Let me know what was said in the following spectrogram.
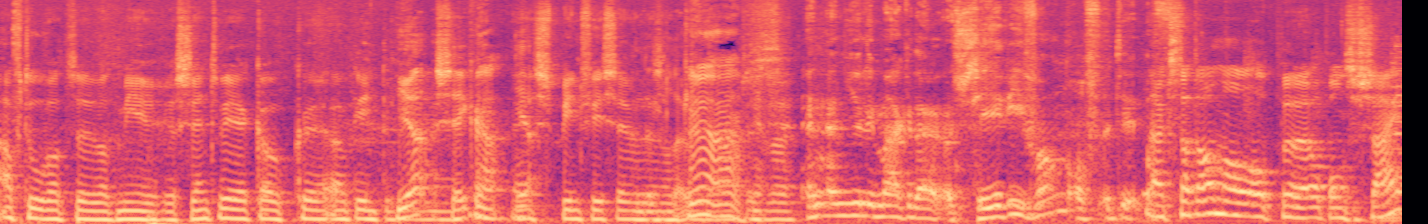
af en toe wat, eh, wat meer recent werk ook, eh, ook in te brengen. Ja, zeker. Ja. Ja. Spinvis hebben we Dat is leuk. Ja. En, en jullie maken daar een serie van? Of het, of- Nou, het staat allemaal op, eh, op onze site.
